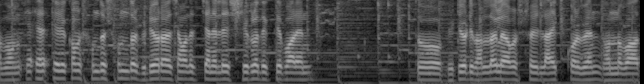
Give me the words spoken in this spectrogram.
এবং এরকম সুন্দর সুন্দর ভিডিও রয়েছে আমাদের চ্যানেলে সেগুলো দেখতে পারেন। তো ভিডিওটি ভালো লাগলে অবশ্যই লাইক করবেন। ধন্যবাদ।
